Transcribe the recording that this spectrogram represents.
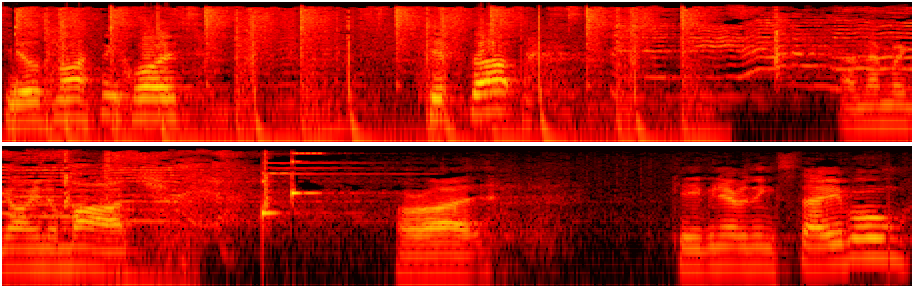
Heels nice and close hips up, and then we're going to march. All right, keeping everything stable.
